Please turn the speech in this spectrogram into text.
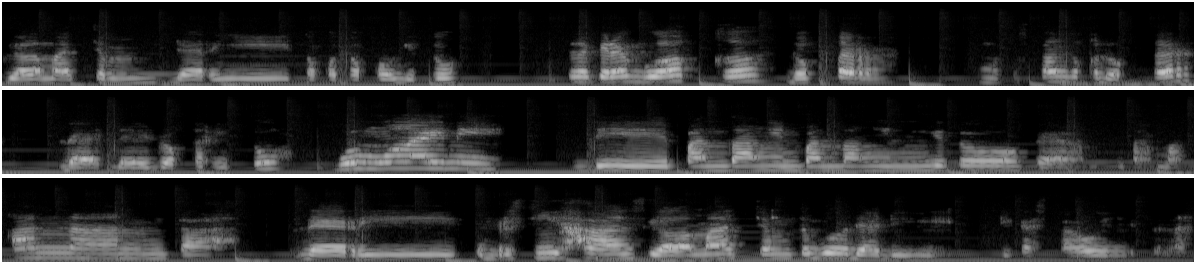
segala macem dari toko-toko gitu. Terus akhirnya gue ke dokter, memutuskan untuk ke dokter. Dan dari dokter itu gue mulai nih dipantangin-pantangin gitu kayak entah makanan, entah dari kebersihan segala macam itu gue udah di dikasih tauin gitu. Nah,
